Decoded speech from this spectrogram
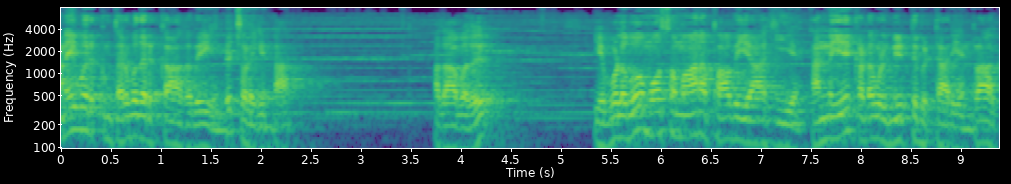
அனைவருக்கும் தருவதற்காகவே என்று சொல்கின்றார். அதாவது எவ்வளவோ மோசமான பாவியாகிய தன்னையே கடவுள் மீட்டு விட்டார் என்றால்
